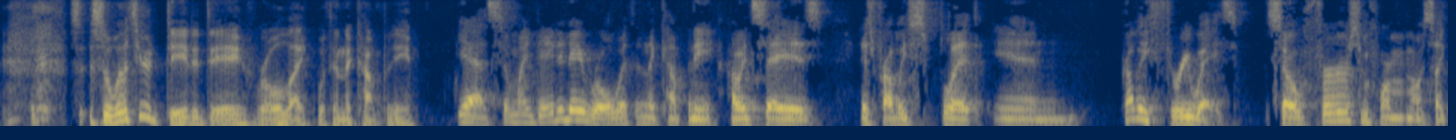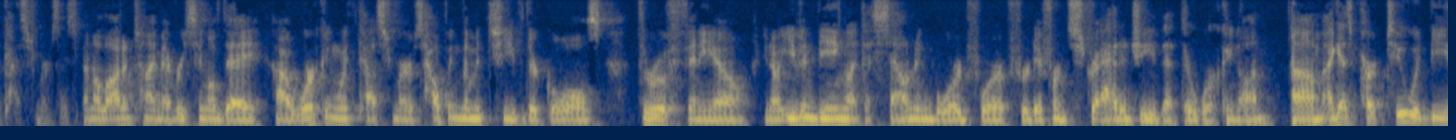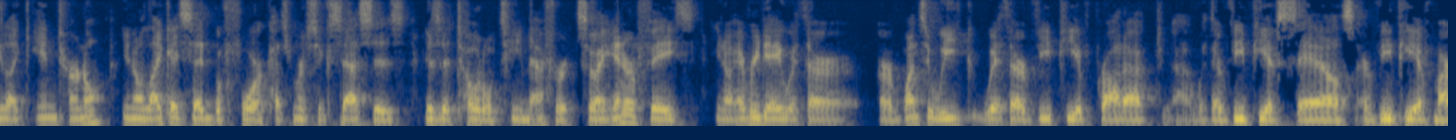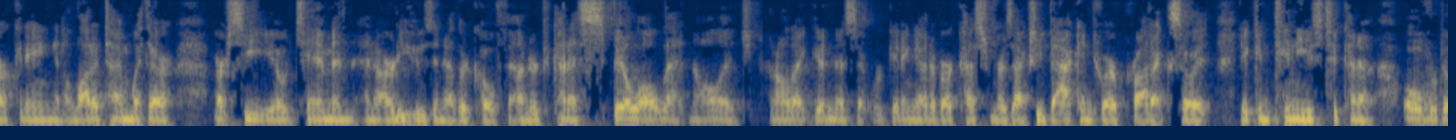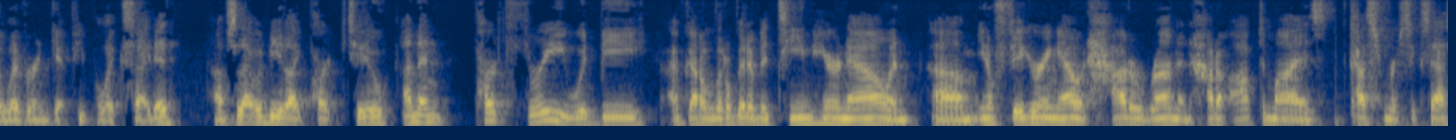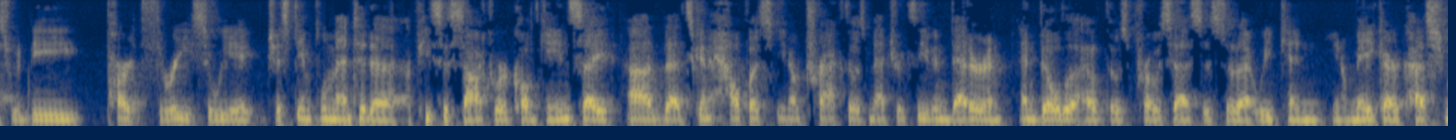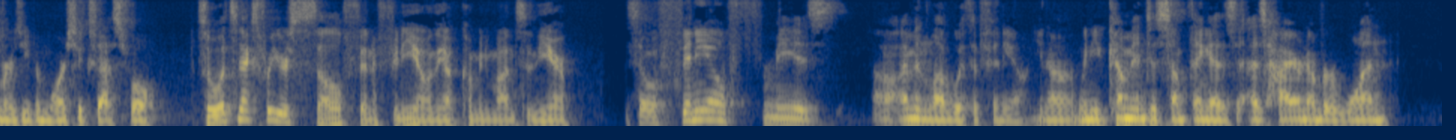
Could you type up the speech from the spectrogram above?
so, so, what's your day to day role like within the company? Yeah, so my day to day role within the company, I would say is is probably split in probably three ways. So first and foremost, like customers, I spend a lot of time every single day uh, working with customers, helping them achieve their goals through Affinio. You know, even being like a sounding board for for different strategy that they're working on. Um, I guess part two would be like internal. You know, like I said before, customer success is is a total team effort. So I interface, you know, every day with our or once a week with our VP of product, uh, with our VP of sales, our VP of marketing, and a lot of time with our, our CEO, Tim, and, and Artie, who's another co founder, to kind of spill all that knowledge and all that goodness that we're getting out of our customers actually back into our product. So it, it continues to kind of over deliver and get people excited. Um, so that would be like part two. And then part three would be I've got a little bit of a team here now, and um, you know, figuring out how to run and how to optimize customer success would be part three. So we just implemented a, a piece of software called Gainsight uh, that's going to help us, you know, track those metrics even better and, and build out those processes so that we can, you know, make our customers even more successful. So what's next for yourself and Affinio in the upcoming months and the year? So Affinio for me is uh, I'm in love with Affinio. You know, when you come into something as as hire number one,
